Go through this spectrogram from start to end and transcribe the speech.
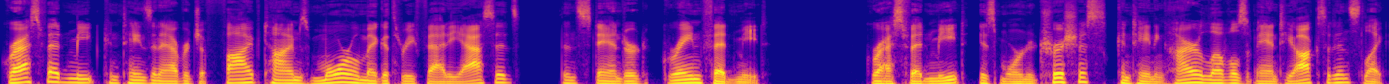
grass fed meat contains an average of five times more omega 3 fatty acids than standard grain fed meat. Grass fed meat is more nutritious, containing higher levels of antioxidants like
